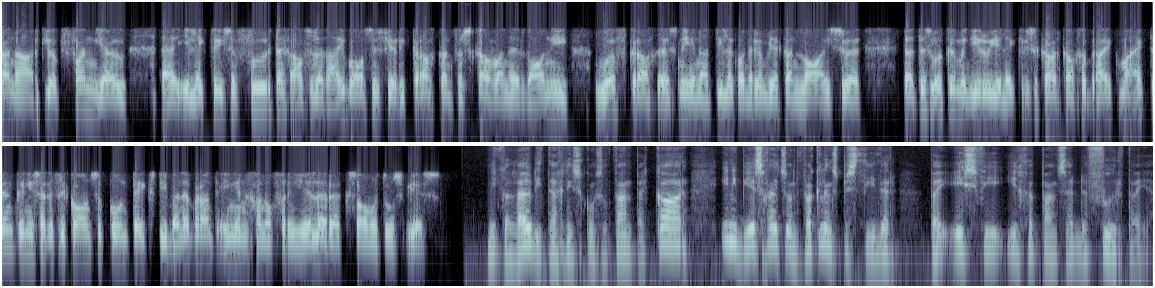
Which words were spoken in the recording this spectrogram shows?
kan hardloop van jou uh, elektriese voertuig af sodat hy basies vir jou die krag kan verskaf wanneer daar nie hoofkrag is nie en natuurlik wanneer jy hom weer kan laai. So dit is ook 'n manier hoe jy elektriese kar kan gebruik, maar ek dink in die Suid-Afrikaanse konteks die binnebrand enjin gaan nog vir 'n hele ruk saam met ons wees. Nicolou, die tegniese konsultant by Kar en die besigheidsontwikkelingsbestuurder by SVU Gepantserde Voertuie.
